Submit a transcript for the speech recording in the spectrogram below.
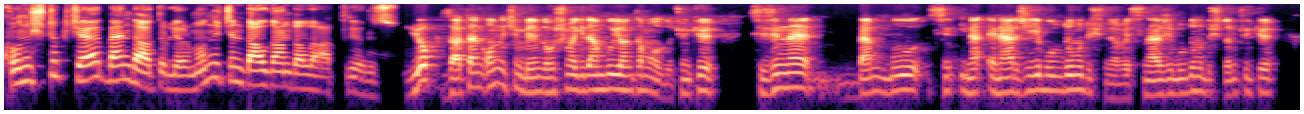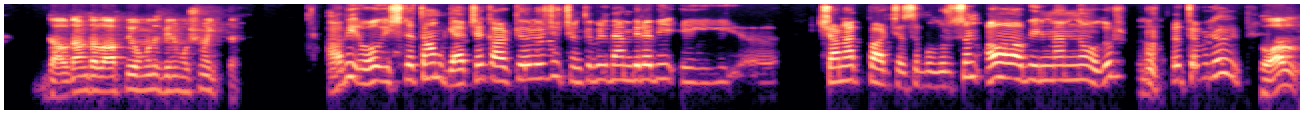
konuştukça ben de hatırlıyorum. Onun için daldan dala atlıyoruz. Yok zaten onun için benim de hoşuma giden bu yöntem oldu. Çünkü sizinle ben bu enerjiyi bulduğumu düşünüyorum ve sinerjiyi bulduğumu düşünüyorum. Çünkü daldan dala atlıyor olmanız benim hoşuma gitti. Abi o işte tam gerçek arkeoloji çünkü birdenbire bir e, çanak parçası bulursun. Aa bilmem ne olur. Anlatabiliyor muyum? Doğal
